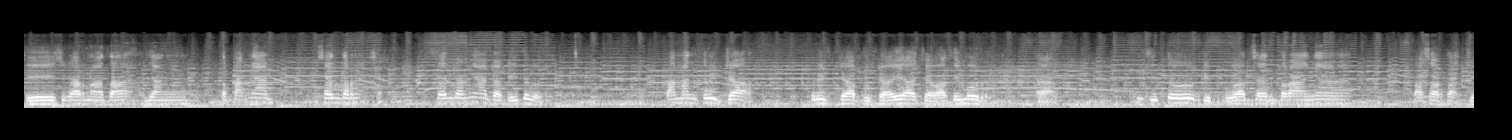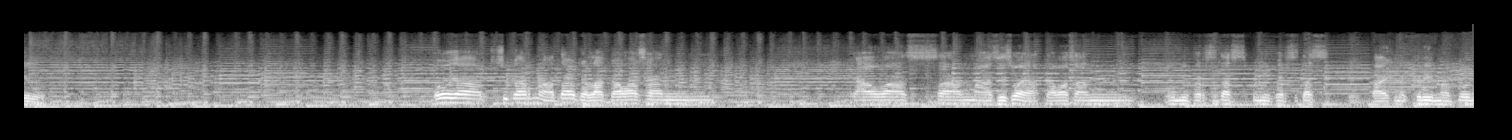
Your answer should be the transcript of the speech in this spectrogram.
di Soekarno Hatta yang tepatnya center senternya ada di itu loh. Taman Krida Krida Budaya Jawa Timur. Nah, di situ dibuat sentranya pasar takjil. Oh ya Soekarno Hatta adalah kawasan kawasan mahasiswa ya kawasan universitas-universitas baik negeri maupun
